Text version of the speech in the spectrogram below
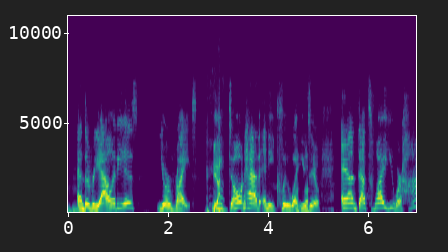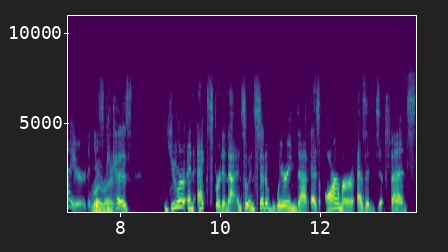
Mhm. And the reality is, you're right. Yeah. You don't have any clue what you do. and that's why you were hired, Right, is right. because you're an expert in that. And so instead of wearing that as armor, as a defense,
